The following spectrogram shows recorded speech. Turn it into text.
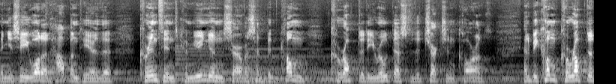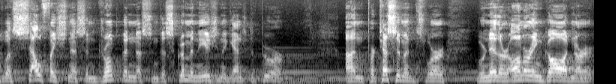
And you see what had happened here the Corinthians communion service had become corrupted. He wrote this to the church in Corinth. It had become corrupted with selfishness and drunkenness and discrimination against the poor. And participants were we're neither honoring God nor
